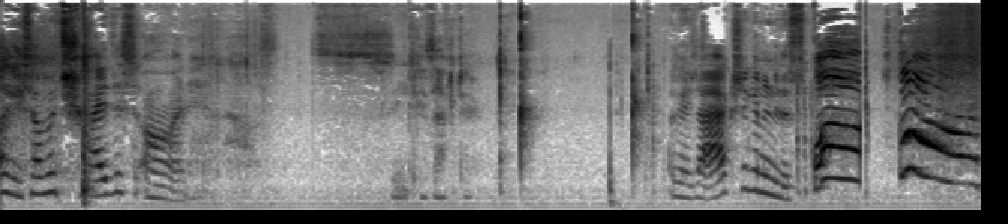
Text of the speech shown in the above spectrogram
Okay, so I'm gonna try this on. Let's see, because after. Okay, so I'm actually gonna do the squad. Squad!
